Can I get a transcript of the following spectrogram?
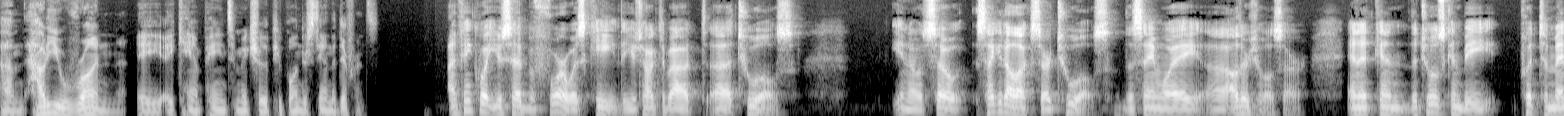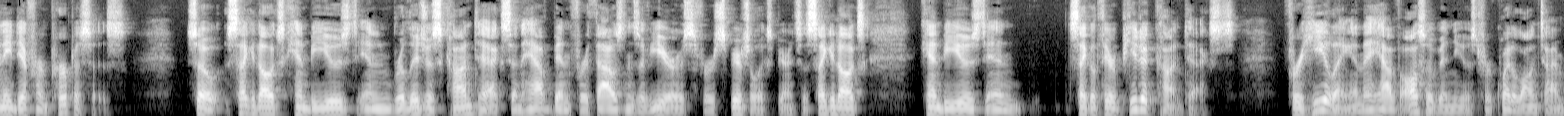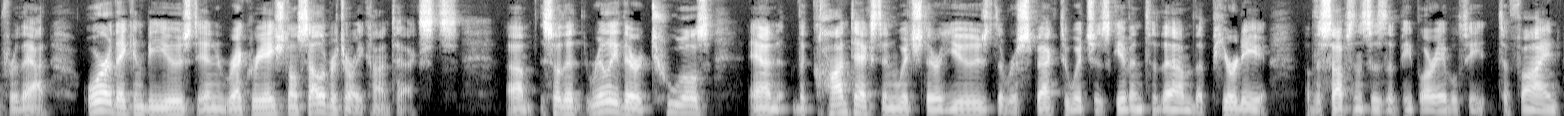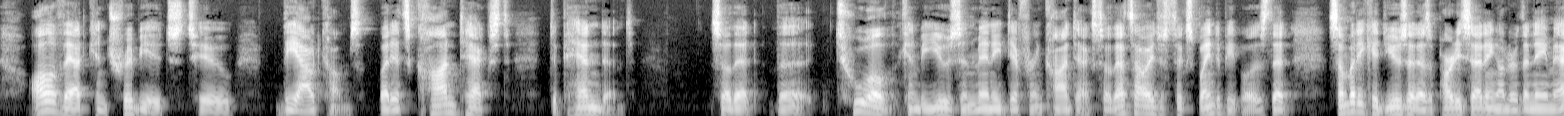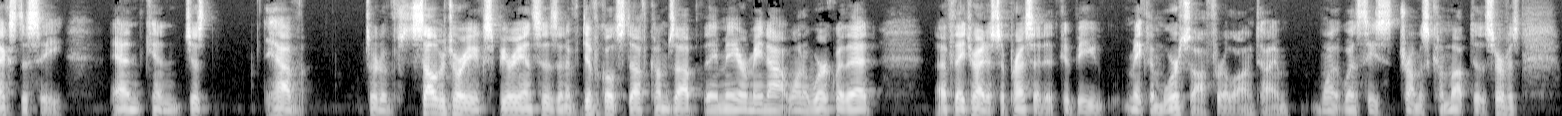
um, how do you run a, a campaign to make sure that people understand the difference? I think what you said before was key that you talked about uh, tools. You know so psychedelics are tools the same way uh, other tools are. And it can the tools can be put to many different purposes. So psychedelics can be used in religious contexts and have been for thousands of years for spiritual experiences. Psychedelics can be used in psychotherapeutic contexts for healing and they have also been used for quite a long time for that or they can be used in recreational celebratory contexts um, so that really they're tools and the context in which they're used, the respect to which is given to them, the purity of the substances that people are able to, to find, all of that contributes to the outcomes. But it's context dependent so that the tool can be used in many different contexts. So that's how I just explain to people is that somebody could use it as a party setting under the name ecstasy and can just have sort of celebratory experiences. And if difficult stuff comes up, they may or may not want to work with it. If they try to suppress it, it could be make them worse off for a long time once these traumas come up to the surface.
